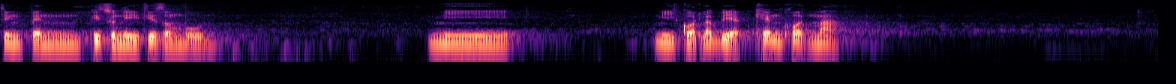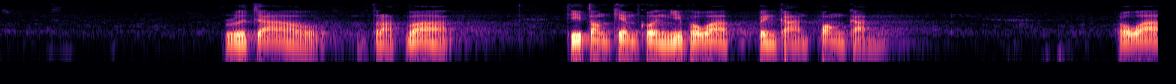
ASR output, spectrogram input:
จึงเป็นภิกษุณีที่สมบูรณ์ มีมีกฎระเบียบเข้มข้นมากพระเจ้าตรัสว่าที่ต้องเข้มข้นอย่างนี้เพราะว่าเป็นการป้องกัน เพราะว่า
